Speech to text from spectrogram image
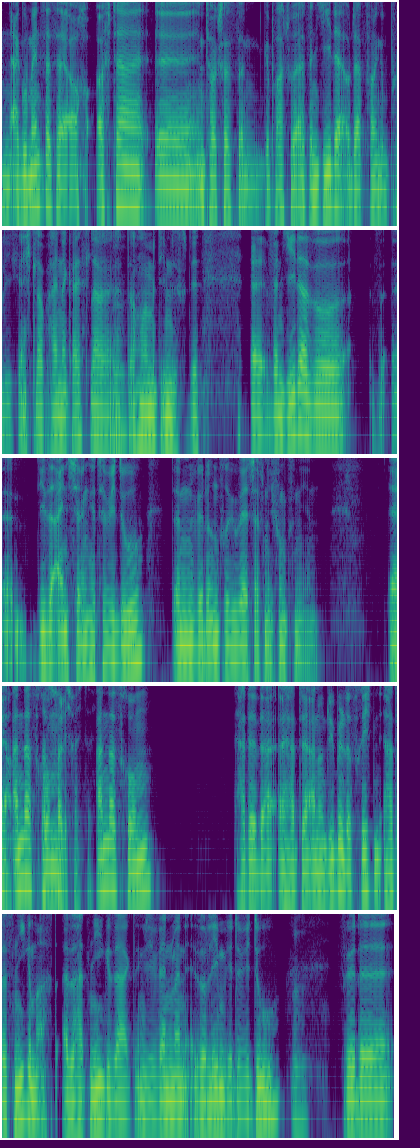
ein Argument, was ja auch öfter äh, in Talkshows dann gebracht wurde, also wenn jeder oder von einem Politiker, ich glaube Heiner Geißler mhm. hat auch mal mit ihm diskutiert, äh, wenn jeder so diese Einstellung hätte wie du, dann würde unsere Gesellschaft nicht funktionieren. Äh, ja, andersrum, das ist völlig richtig. Andersrum hat er da, hat der Arno Dübel das richtig, hat das nie gemacht. Also hat nie gesagt, irgendwie, wenn man so leben würde wie du, mhm. würde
